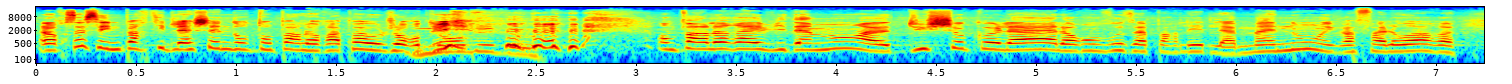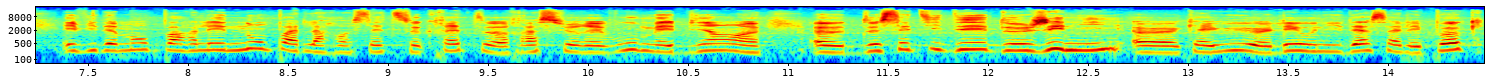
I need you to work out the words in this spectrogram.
Alors ça, c'est une partie de la chaîne dont on parlera pas aujourd'hui. On parlera évidemment euh, du chocolat. Alors on vous a parlé de la Manon. Il va falloir euh, évidemment parler non pas de la recette secrète, rassurez-vous, mais bien de cette idée de génie qu'a eu Léonidas à l'époque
